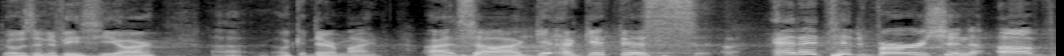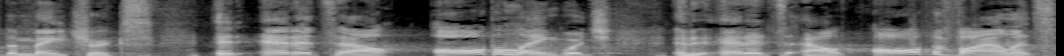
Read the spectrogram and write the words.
goes into VCR. Uh, okay, never mind. All right, so I get, I get, this edited version of The Matrix. It edits out all the language and it edits out all the violence.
